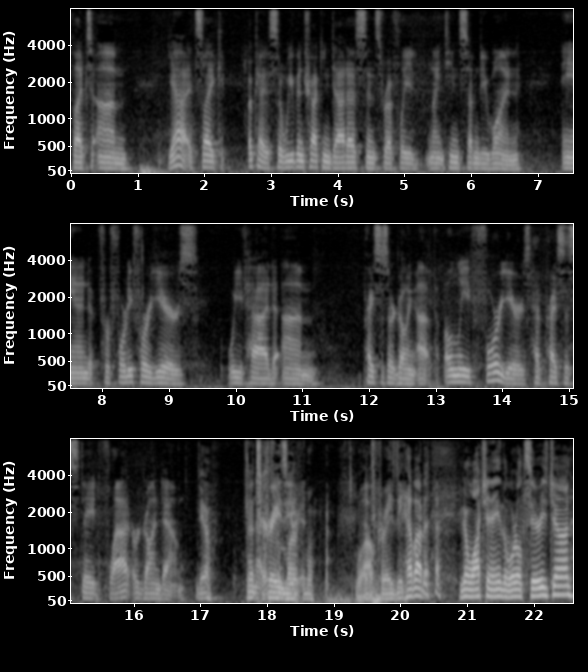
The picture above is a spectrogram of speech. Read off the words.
But um, yeah, it's like okay, so we've been tracking data since roughly 1971, and for 44 years, we've had um, prices are going up. Only four years have prices stayed flat or gone down. yeah. That's That's crazy. Remarkable. Wow. That's crazy. How about you been watching any of the World Series, John?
